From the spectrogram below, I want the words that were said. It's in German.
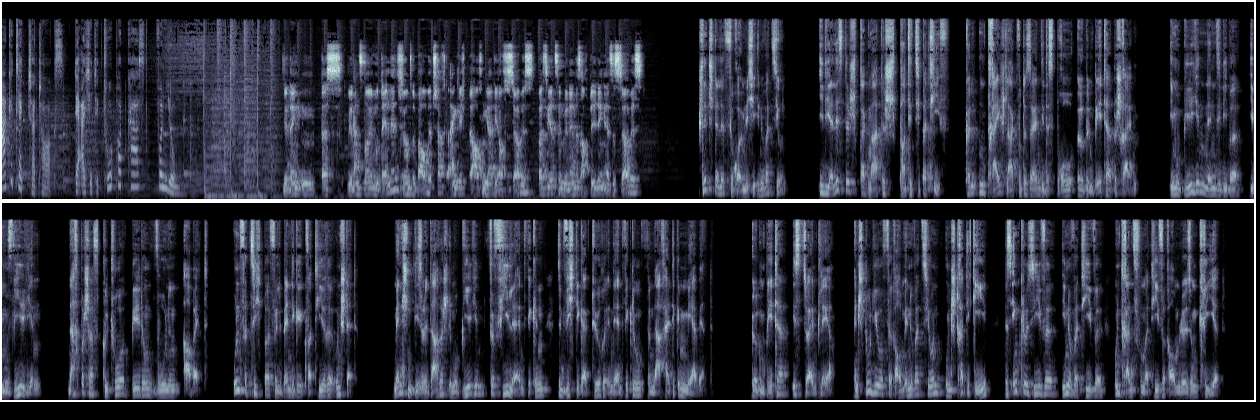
Architecture Talks, der Architektur-Podcast von Jung. Wir denken, dass wir ganz neue Modelle für unsere Bauwirtschaft eigentlich brauchen, ja, die auf Service basiert sind. Wir nennen das auch Building as a Service. Schnittstelle für räumliche Innovation. Idealistisch, pragmatisch, partizipativ könnten drei Schlagworte sein, die das Pro Urban Beta beschreiben. Immobilien nennen sie lieber Immobilien. Nachbarschaft, Kultur, Bildung, Wohnen, Arbeit. Unverzichtbar für lebendige Quartiere und Städte. Menschen, die solidarisch Immobilien für viele entwickeln, sind wichtige Akteure in der Entwicklung von nachhaltigem Mehrwert. Urban Beta ist so ein Player. Ein Studio für Rauminnovation und Strategie, das inklusive, innovative und transformative Raumlösungen kreiert.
